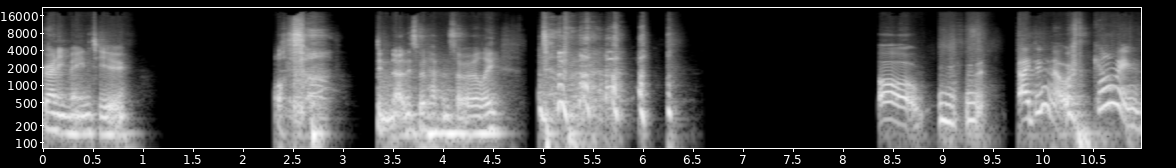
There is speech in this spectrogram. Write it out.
granny mean to you? Oh, didn't know this would happen so early. oh, I didn't know it was coming.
